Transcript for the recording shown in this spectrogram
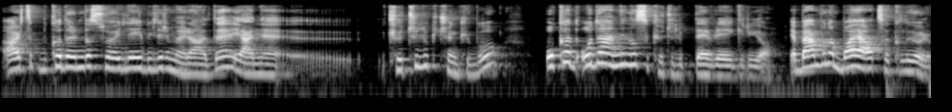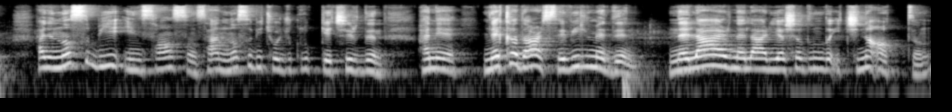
artık bu kadarını da söyleyebilirim herhalde. Yani e, kötülük çünkü bu. O, kad o denli nasıl kötülük devreye giriyor? Ya ben buna bayağı takılıyorum. Hani nasıl bir insansın? Sen nasıl bir çocukluk geçirdin? Hani ne kadar sevilmedin? Neler neler yaşadın da içine attın?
